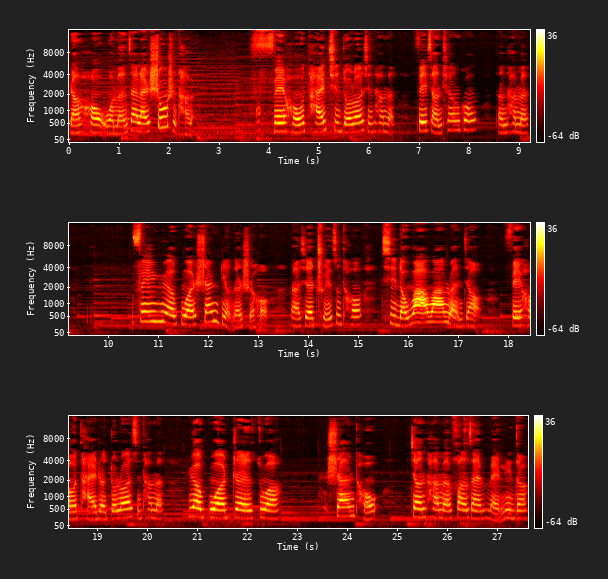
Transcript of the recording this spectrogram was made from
然后我们再来收拾他们。飞猴抬起德罗西他们，飞向天空。当他们飞越过山顶的时候，那些锤子头气得哇哇乱叫。飞猴抬着德罗西他们越过这座山头，将他们放在美丽的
